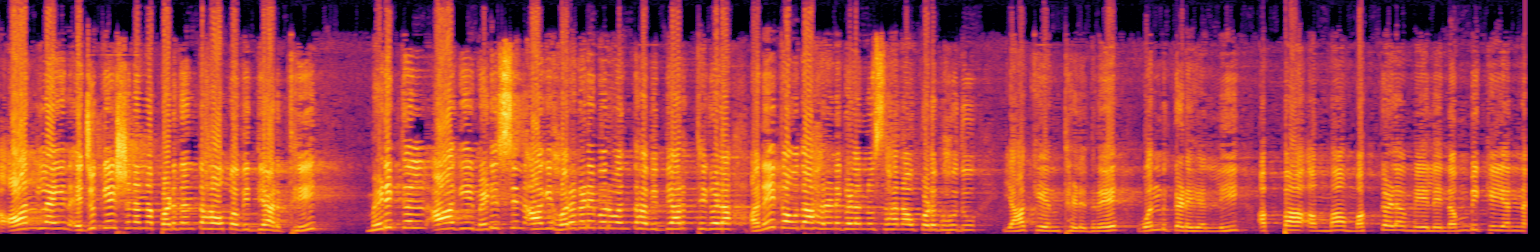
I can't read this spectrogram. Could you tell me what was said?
ಆನ್ಲೈನ್ ಎಜುಕೇಶನ್ ಅನ್ನ ಪಡೆದಂತಹ ಒಬ್ಬ ವಿದ್ಯಾರ್ಥಿ, ಮೆಡಿಕಲ್ ಆಗಿ, ಮೆಡಿಸಿನ್ ಆಗಿ ಹೊರಗಡೆ ಬರುವಂತಹ ವಿದ್ಯಾರ್ಥಿಗಳ ಅನೇಕ ಉದಾಹರಣೆಗಳನ್ನು ಸಹ ನಾವು ಕೊಡಬಹುದು. ಯಾಕೆ ಅಂತ ಹೇಳಿದ್ರೆ, ಒಂದು ಕಡೆಯಲ್ಲಿ ಅಪ್ಪ, ಅಮ್ಮ ಮಕ್ಕಳ ಮೇಲೆ ನಂಬಿಕೆಯನ್ನ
